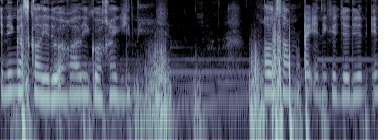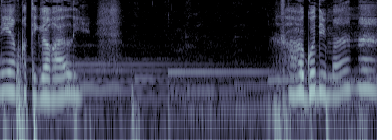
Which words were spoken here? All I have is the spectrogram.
ini gak sekali dua kali gue kayak gini. Kalau sampai ini kejadian ini yang ketiga kali. Salah gue di mana?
